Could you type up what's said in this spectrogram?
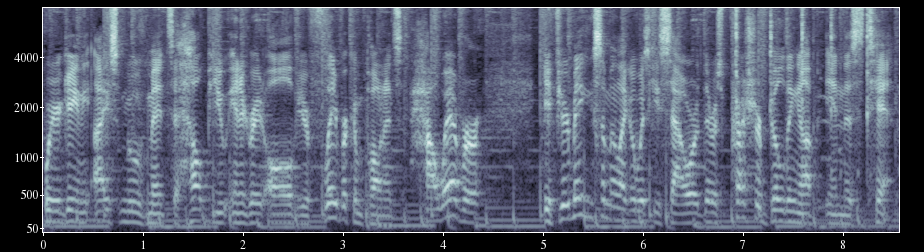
where you're getting the ice movement to help you integrate all of your flavor components. However, if you're making something like a whiskey sour, there's pressure building up in this tin.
